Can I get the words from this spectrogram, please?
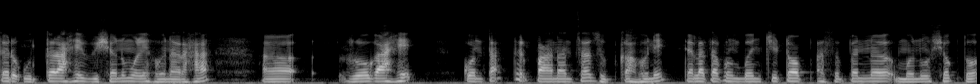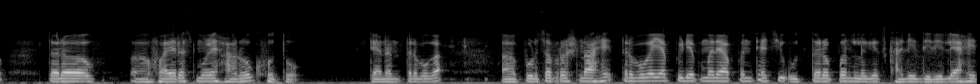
तर उत्तर आहे विषाणूमुळे होणारा हा रोग आहे. कोणता? तर पानांचा झुपका होणे. त्यालाच आपण बंची टॉप असं पण म्हणू शकतो. तर व्हायरसमुळे हा रोग होतो. त्यानंतर बघा पुढचा प्रश्न आहे. तर बघा या पी डी एफमध्ये आपण त्याची उत्तरं पण लगेच खाली दिलेली आहेत.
